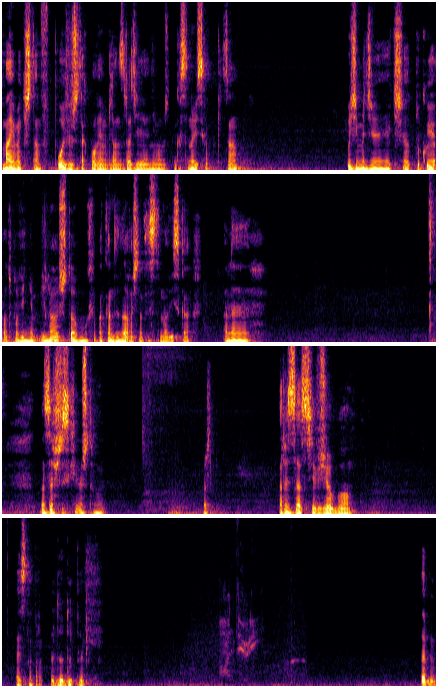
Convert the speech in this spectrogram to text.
mają jakiś tam wpływ, że tak powiem, w Landsradzie. Ja nie mam żadnego stanowiska póki co. Później będzie, jak się odblokuje odpowiednią ilość, to chyba kandydować na te stanowiska. Ale... No ze wszystkiego już to... Paryzację wziął, bo... To jest naprawdę do dupy. Gdyby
